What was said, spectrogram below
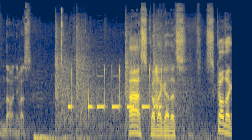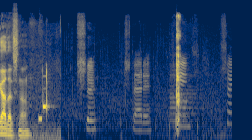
No, nie masz. A, szkoda gadać. Szkoda gadać, no. 3, 4, 5, 6,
